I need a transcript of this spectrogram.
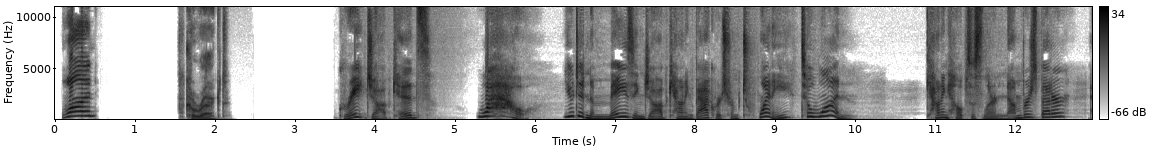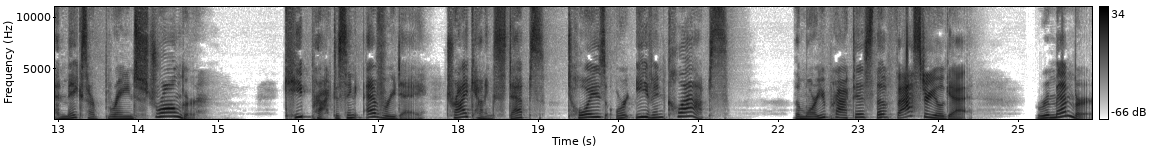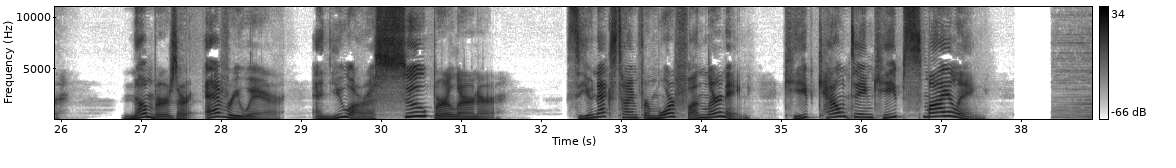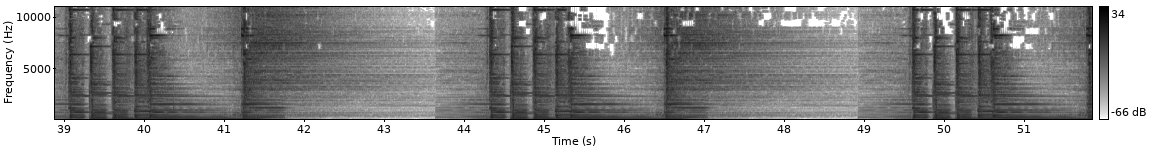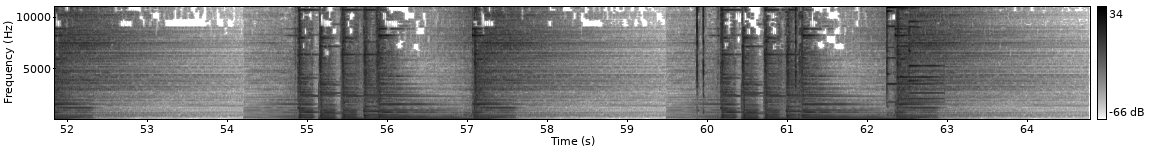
One. Correct. Great job, kids! Wow! You did an amazing job counting backwards from 20 to 1. Counting helps us learn numbers better and makes our brain stronger. Keep practicing every day. Try counting steps, toys, or even claps. The more you practice, the faster you'll get. Remember, numbers are everywhere, and you are a super learner. See you next time for more fun learning. Keep counting, keep smiling.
